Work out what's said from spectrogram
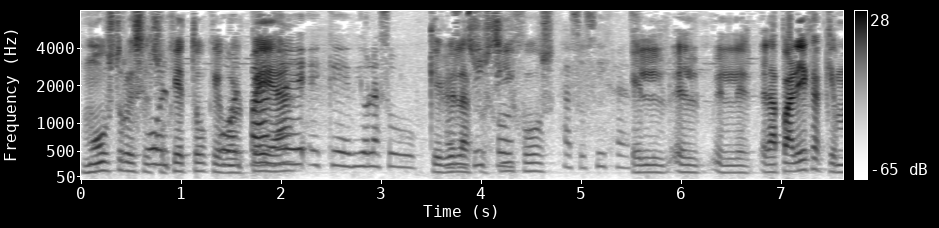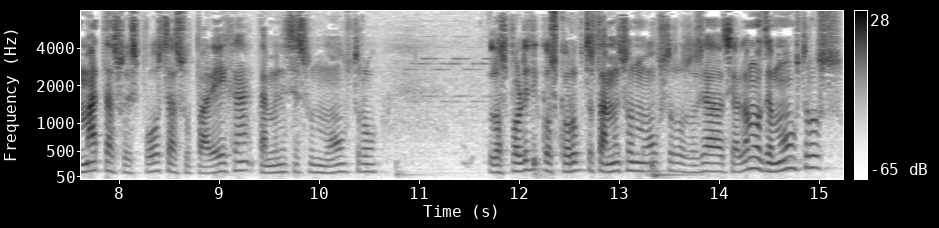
Monstruo es el O sujeto que o el golpea, padre, eh, que viola a su que a viola a sus hijos, a sus hijas. el, la pareja que mata a su esposa, a su pareja, también ese es un monstruo. Los políticos corruptos también son monstruos. O sea, si hablamos de monstruos,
